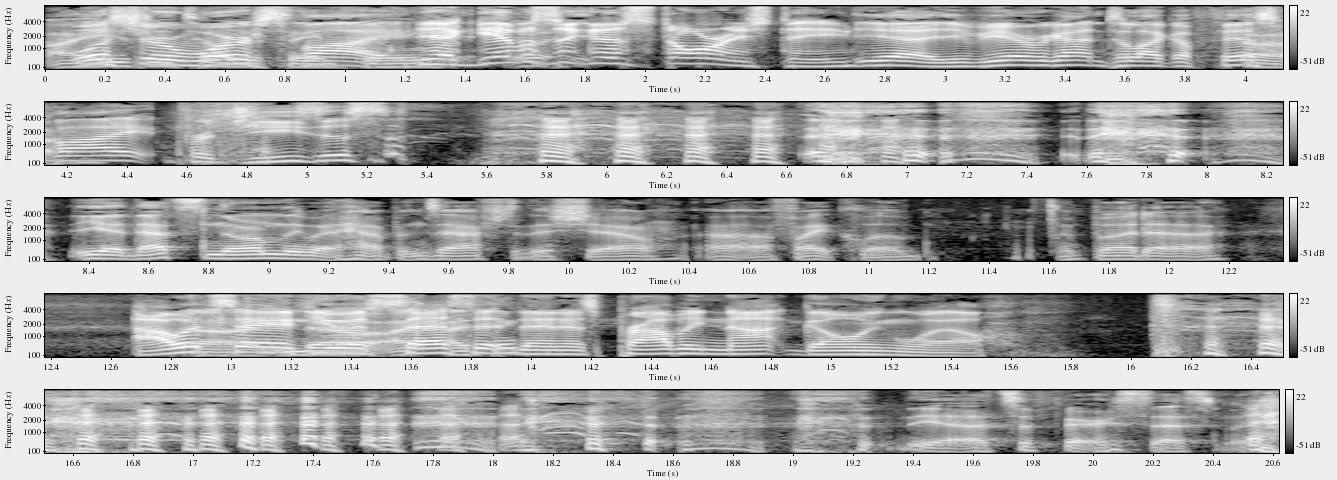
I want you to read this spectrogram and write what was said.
I What's your tell them the worst fight? thing. Yeah, give us a good story, Steve. Yeah. Have you ever gotten to like a fist fight for Jesus? yeah that's normally what happens after the show uh fight club but uh I would say Uh, if no, you assess I it, think- then it's probably not going well. yeah, that's a fair assessment.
